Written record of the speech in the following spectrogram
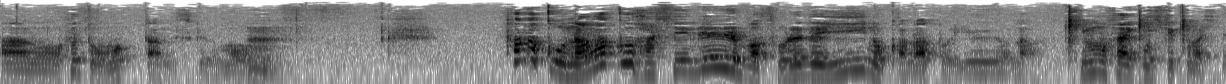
あのふと思ったんですけども、うんただこう長く走れればそれでいいのかなというような気も最近してきまして、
